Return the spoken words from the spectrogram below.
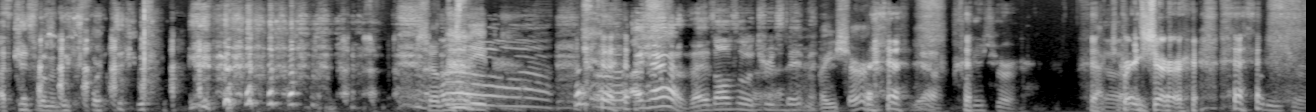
I've kissed women before too. Show them speed. Uh, I have. That is also a true statement. Are you sure? Yeah, pretty sure. Uh. Pretty sure. Pretty sure.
